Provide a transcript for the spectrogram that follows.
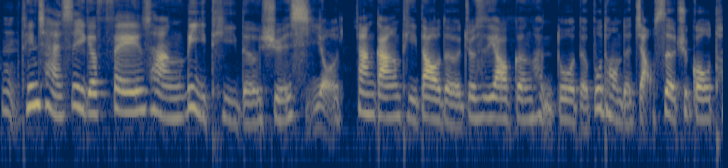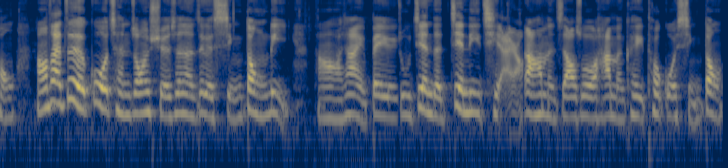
嗯，听起来是一个非常立体。的学习哦，像刚刚提到的，就是要跟很多的不同的角色去沟通，然后在这个过程中，学生的这个行动力，然后好像也被逐渐的建立起来，然后让他们知道说，他们可以透过行动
